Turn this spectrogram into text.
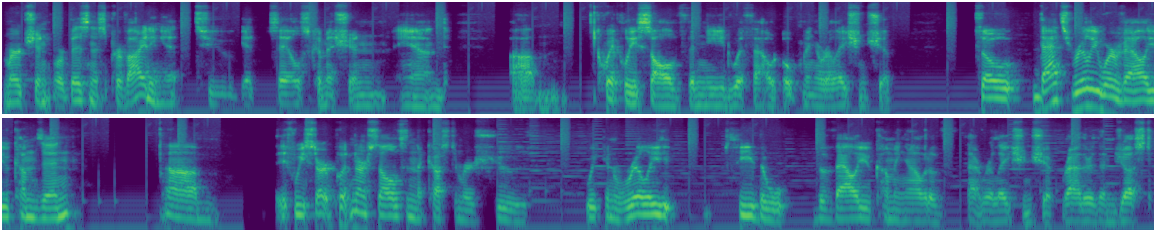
merchant or business providing it to get sales commission and um, quickly solve the need without opening a relationship. So that's really where value comes in. Um, if we start putting ourselves in the customer's shoes, we can really see the the value coming out of that relationship rather than just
